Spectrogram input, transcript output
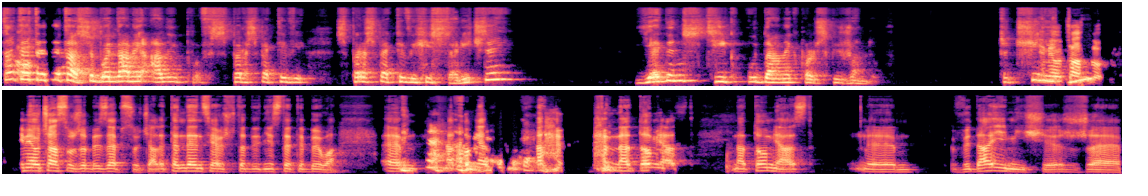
Tak, tak, tak, tak, z błędami, ale z perspektywy, z perspektywy historycznej jeden z tych udanych polskich rządów. nie, miał czasu, nie miał czasu, żeby zepsuć, ale tendencja już wtedy niestety była. Natomiast, natomiast, natomiast wydaje mi się, że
